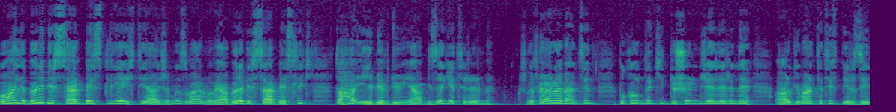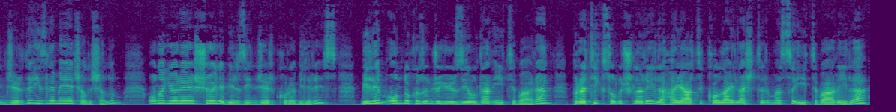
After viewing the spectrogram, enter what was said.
O halde böyle bir serbestliğe ihtiyacımız var mı veya böyle bir serbestlik daha iyi bir dünya bize getirir mi? Şimdi Feyerabend'in bu konudaki düşüncelerini argümentatif bir zincirde izlemeye çalışalım. Ona göre şöyle bir zincir kurabiliriz. Bilim 19. yüzyıldan itibaren pratik sonuçlarıyla hayatı kolaylaştırması itibarıyla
